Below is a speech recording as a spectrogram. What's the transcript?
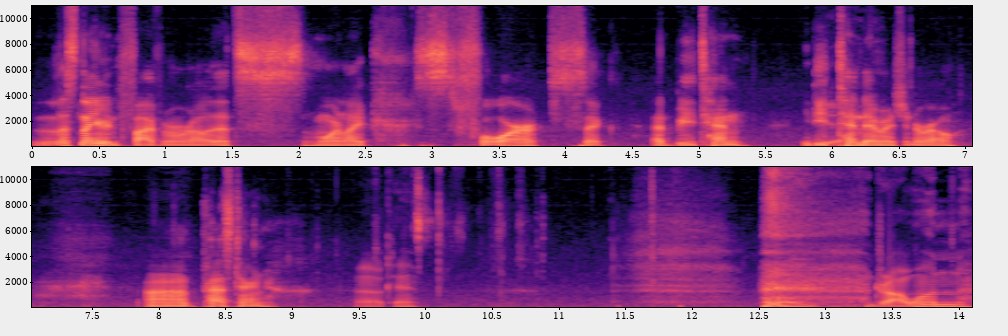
that's not even five in a row. That's more like four, six. That'd be ten. You'd eat Yeah. ten damage in a row. Uh, pass turn. Okay. Draw one.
